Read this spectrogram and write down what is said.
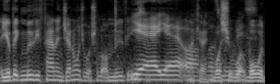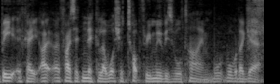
Are you a big movie fan in general? Do you watch a lot of movies? Yeah, yeah. Oh, Okay. What's your, what, what would be okay? I, if I said Nicola, what's your top three movies of all time? What, what would I get?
